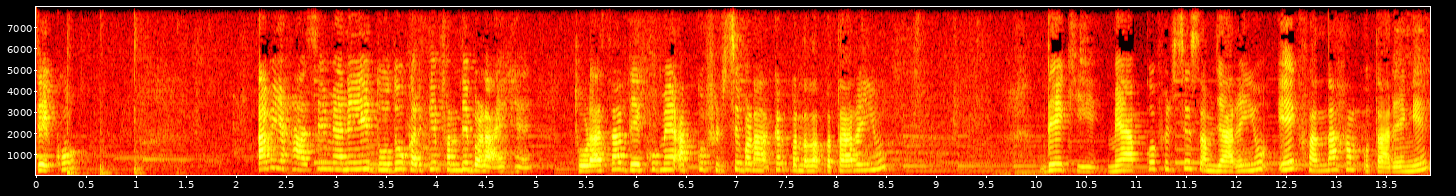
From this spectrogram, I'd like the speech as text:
देखो, अब यहाँ से मैंने ये दो दो करके फंदे बढ़ाए हैं। थोड़ा सा देखो, मैं आपको फिर से बढ़ाकर बता रही हूँ। देखिए, मैं आपको फिर से समझा रही हूँ, एक फंदा हम उतारेंगे,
